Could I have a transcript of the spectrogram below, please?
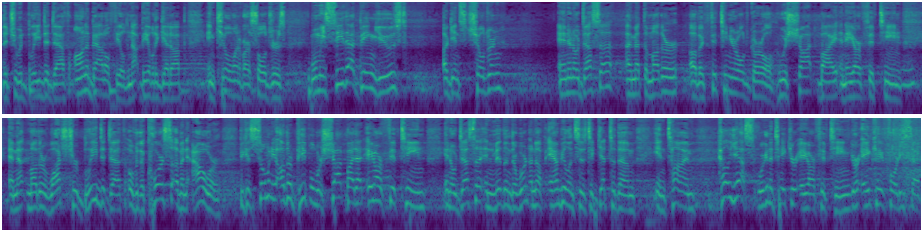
That you would bleed to death on a battlefield and not be able to get up and kill one of our soldiers. When we see that being used against children, and in Odessa, I met the mother of a 15 year old girl who was shot by an AR 15. Mm-hmm. And that mother watched her bleed to death over the course of an hour because so many other people were shot by that AR 15 in Odessa and Midland. There weren't enough ambulances to get to them in time. Hell yes, we're going to take your AR 15, your AK 47.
